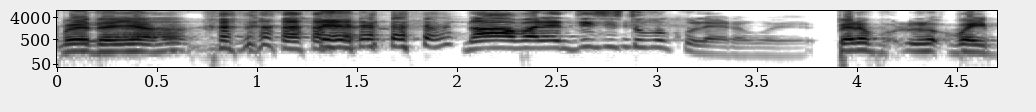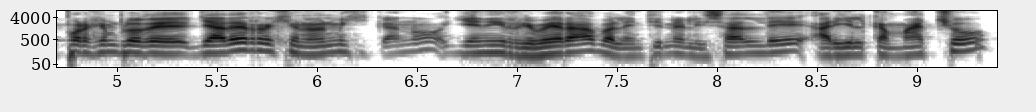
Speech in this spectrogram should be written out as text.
Vete ya. no, Valentín sí estuvo culero, güey. Pero, güey, por ejemplo, de, ya de regional mexicano, Jenny Rivera, Valentín Elizalde, Ariel Camacho,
